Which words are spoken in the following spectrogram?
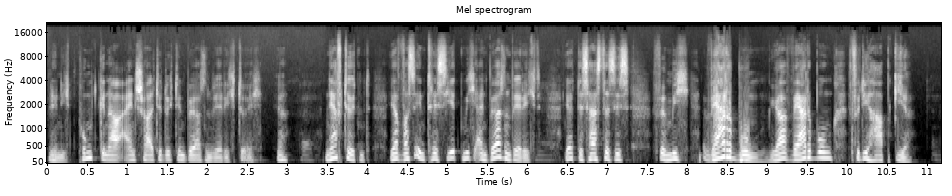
wenn ich nicht punktgenau einschalte, durch den Börsenbericht durch, ja. ja. Nervtötend. Ja, was interessiert mich ein Börsenbericht? Ja, das heißt, das ist für mich Werbung, ja, Werbung für die Habgier. Genau.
